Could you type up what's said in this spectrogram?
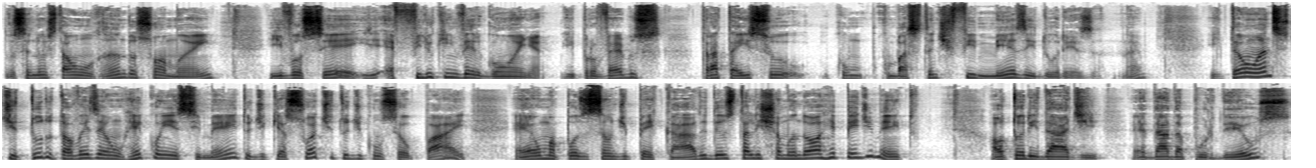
você não está honrando a sua mãe e você é filho que envergonha. E Provérbios trata isso com, com bastante firmeza e dureza, né? Então, antes de tudo, talvez é um reconhecimento de que a sua atitude com seu pai é uma posição de pecado e Deus está lhe chamando ao arrependimento. A autoridade é dada por Deus.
